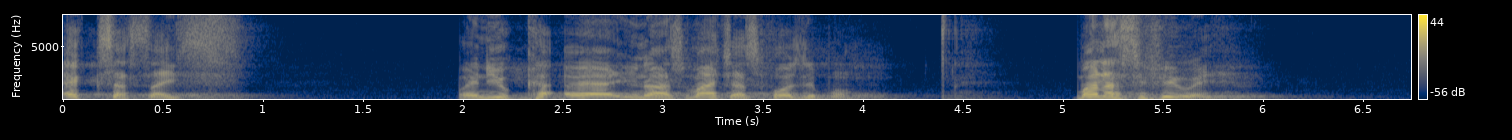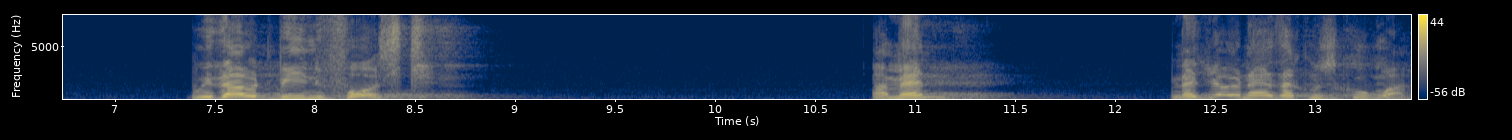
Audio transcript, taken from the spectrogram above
exercise when you, uh, you know, as much as possible. Bwana. Without being forced. Amen. Najua unaweza kusukumwa.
